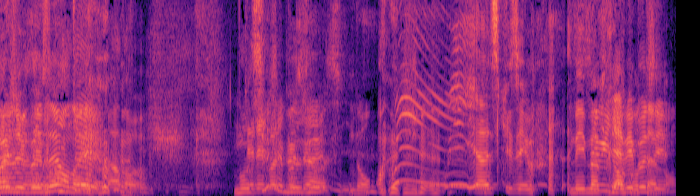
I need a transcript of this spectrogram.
ouais, ouais, j'ai buzzé, André. Pardon. Moi aussi, j'ai buzzé. Non. Oui, ah, excusez-moi. Mais il m'a Oui, pris avait compte buzzé. avant.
